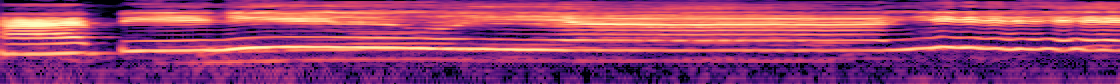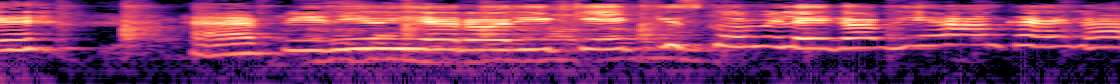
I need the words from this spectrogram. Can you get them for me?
happy cake किसको मिलेगा? विहान खाएगा।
